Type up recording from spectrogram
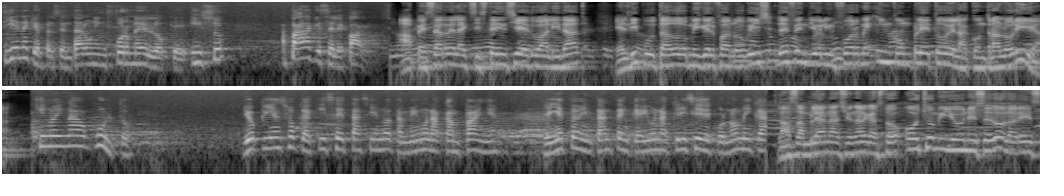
tiene que presentar un informe de lo que hizo para que se le pague. A pesar de la existencia de dualidad, el diputado Miguel Fanovich defendió el informe incompleto de la Contraloría. Aquí no hay nada oculto. Yo pienso que aquí se está haciendo también una campaña en estos instantes en que hay una crisis económica. La Asamblea Nacional gastó 8 millones de dólares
